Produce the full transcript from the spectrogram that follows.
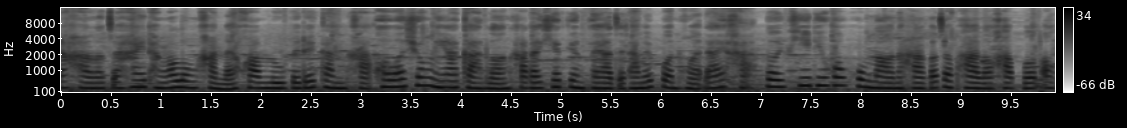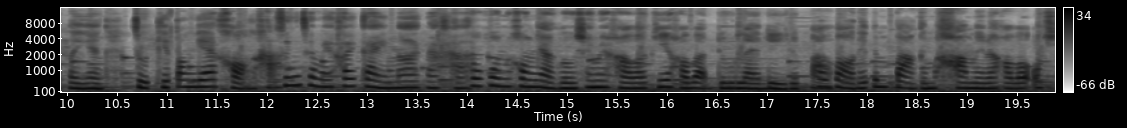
นะคะ เราจะให้ทั้งอารมณ์ขันและความรู้ไปด้วยกันค่ะ เพราะว่าช่วงนี้อากาศร้อนค่ะถ้าเครียดเกินไปอาจจะทำให้ปวดหัวได้ค่ะ โดยพี่ที่ควบคุมเรานะคะ ก็จะพาเราขับรถออกไปยังจุดที่ต้องแยกของค่ะ ซึ่งจะไม่ค่อยไกลมากนะคะทุกคนคงอยากรู้ใช่ไหมคะว่าพี่เขาแบบดูแลดีหรือเปล่าเขาบอกได้เต็มปากเต็มคำเลยนะคะ ว่าโอเค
